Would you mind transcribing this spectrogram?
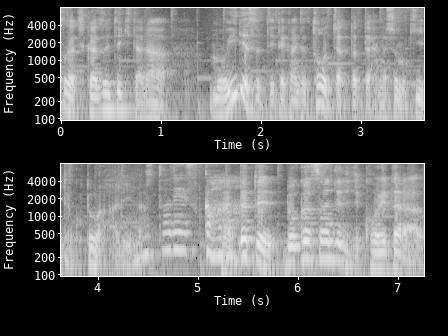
末が近づいてきたらもういいですって言った感じで通っちゃったって話も聞いたことはあります本当ですか？はい、だって6月30日超えたら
